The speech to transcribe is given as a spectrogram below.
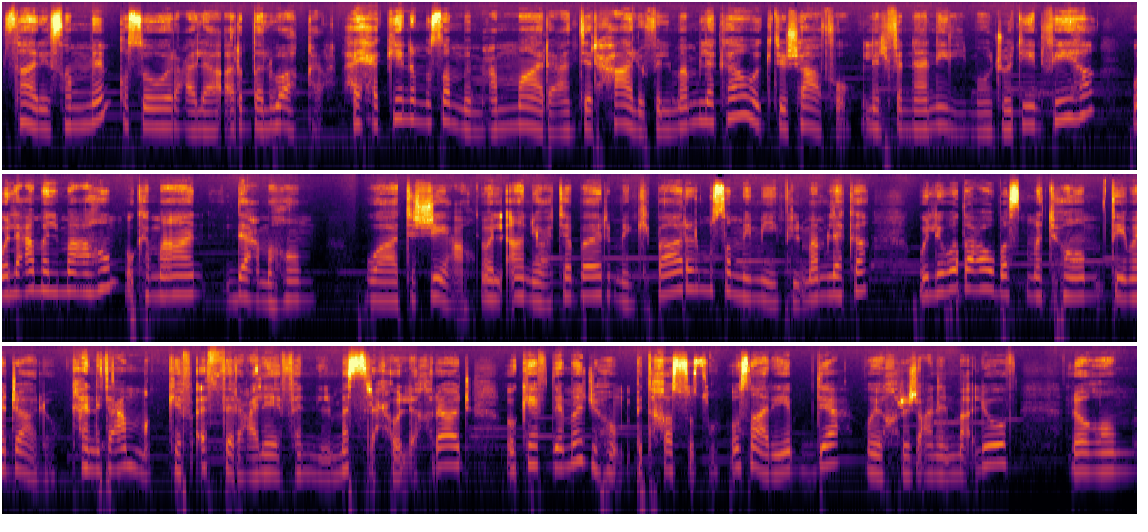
صار يصمم قصور على أرض الواقع. حيحكينا مصمم عمار عن ترحاله في المملكة واكتشافه للفنانين الموجودين فيها والعمل معهم وكمان دعمهم وتشجيعه والآن يعتبر من كبار المصممين في المملكة واللي وضعوا بصمتهم في مجاله. حنتعمق كيف أثر عليه فن المسرح والإخراج وكيف دمجهم بتخصصه. وصار يبدع ويخرج عن المألوف رغم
